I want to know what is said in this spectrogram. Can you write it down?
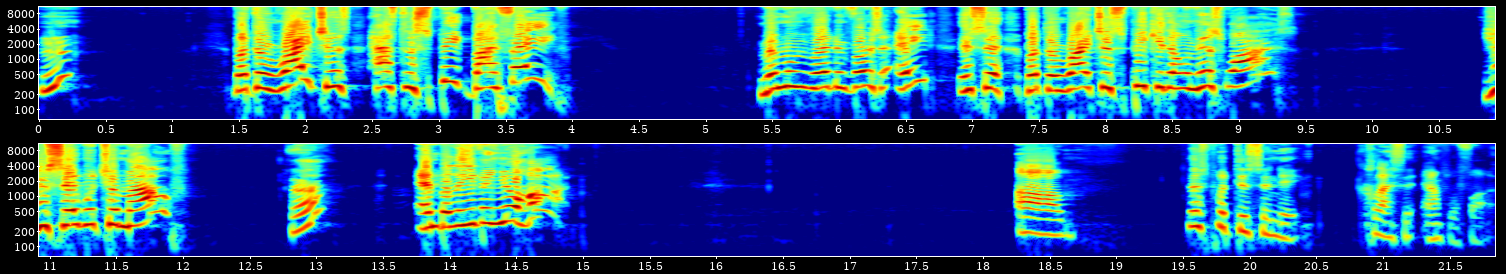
Hmm? But the righteous have to speak by faith. Remember we read in verse 8? It said, But the righteous speak it on this wise. You say with your mouth, huh? And believe in your heart. Um, let's put this in the classic amplified.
